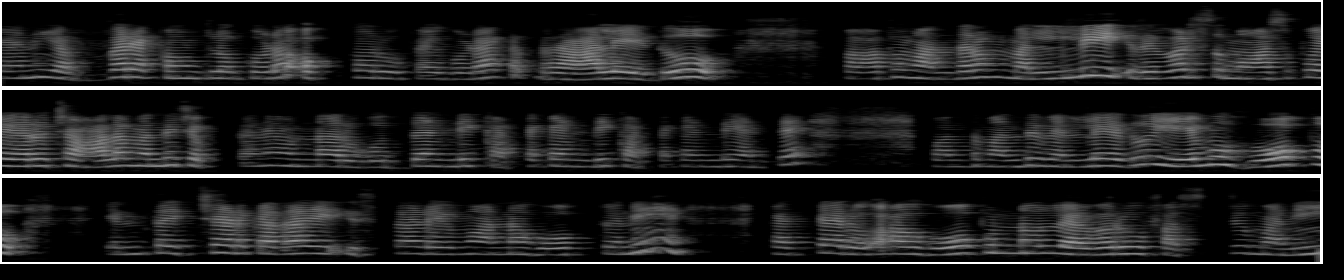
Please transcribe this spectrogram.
కానీ ఎవరి అకౌంట్లో కూడా ఒక్క రూపాయి కూడా రాలేదు. పాపం అందరం మళ్ళీ రివర్స్ మోసపోయారు. చాలామంది చెప్తానే ఉన్నారు వద్దండి కట్టకండి కట్టకండి అంటే కొంతమంది వినలేదు. ఏమో హోప్. ఎంత ఇచ్చాడు కదా ఇస్తాడేమో అన్న హోప్తోని కట్టారు. ఆ హోప్ ఉన్న వాళ్ళు ఎవరు? ఫస్ట్ మనీ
